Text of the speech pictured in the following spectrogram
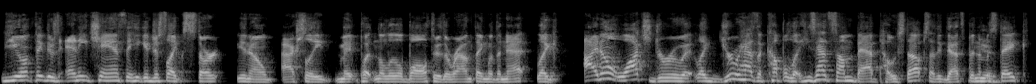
you don't think there's any chance that he could just like start, you know, actually putting the little ball through the round thing with the net? Like, I don't watch Jrue. It like, Jrue has a couple of. He's had some bad post ups. I think that's been a Yeah. mistake.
